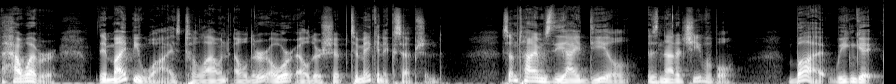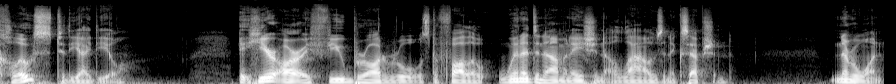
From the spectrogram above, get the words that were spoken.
However, it might be wise to allow an elder or eldership to make an exception. Sometimes the ideal is not achievable, but we can get close to the ideal. Here are a few broad rules to follow when a denomination allows an exception. Number one,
